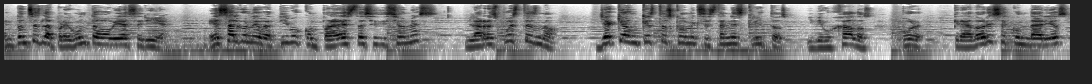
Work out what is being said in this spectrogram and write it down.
Entonces la pregunta obvia sería, ¿es algo negativo comprar estas ediciones? La respuesta es no, ya que aunque estos cómics están escritos y dibujados por creadores secundarios,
